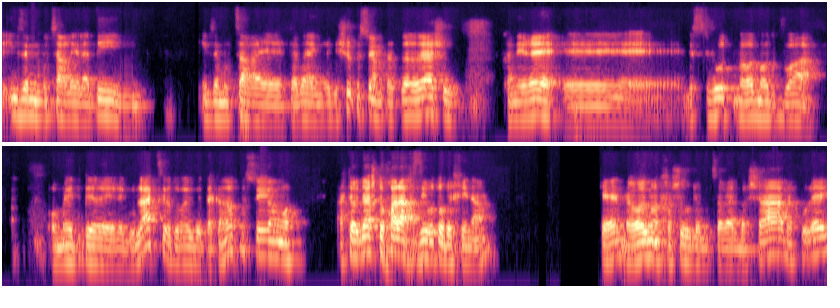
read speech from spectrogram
אם זה מוצר לילדים, אם זה מוצר, אה, אתה יודע, עם רגישות מסוימת, אתה יודע שהוא כנראה אה, בסביבות מאוד מאוד גבוהה עומד ברגולציות, עומד בתקנות מסוימות, אתה יודע שתוכל להחזיר אותו בחינם, כן, מאוד מאוד חשוב למוצרי הלבשה וכולי,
